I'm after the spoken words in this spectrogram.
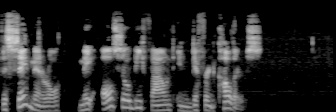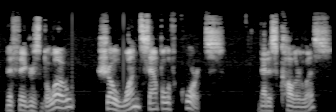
The same mineral may also be found in different colors. The figures below show one sample of quartz that is colorless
